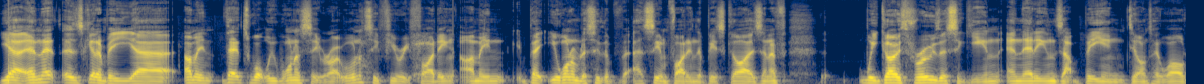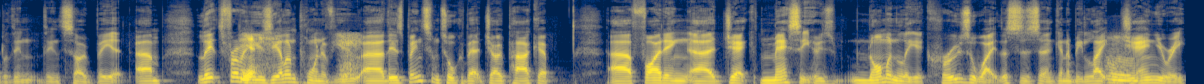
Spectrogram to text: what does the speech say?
Yeah, and that is going to be. Uh, I mean, that's what we want to see, right? We want to see Fury fighting. I mean, but you want him to see the see him fighting the best guys, and if we go through this again and that ends up being Deontay Wilder, then then so be it. Um, let's, from a yeah. New Zealand point of view, uh, there's been some talk about Joe Parker uh, fighting uh, Jack Massey, who's nominally a cruiserweight. This is uh, going to be late mm. January.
